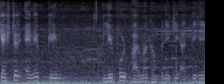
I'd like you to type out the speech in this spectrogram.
कैस्टर एनेप क्रीम लिफोड फार्मा कंपनी की आती है।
